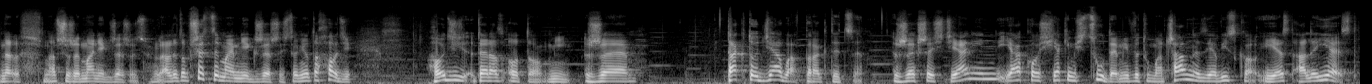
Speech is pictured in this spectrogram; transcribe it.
no, znaczy, że ma nie grzeszyć, ale to wszyscy mają nie grzeszyć, to nie o to chodzi. Chodzi teraz o to mi, że tak to działa w praktyce, że chrześcijanin jakoś jakimś cudem, niewytłumaczalne zjawisko jest, ale jest.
